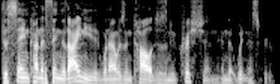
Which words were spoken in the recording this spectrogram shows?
the same kind of thing that i needed when i was in college as a new christian in that witness group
